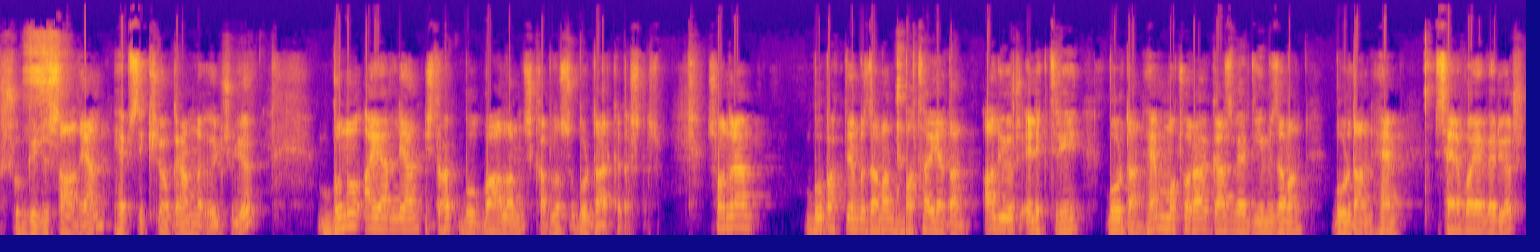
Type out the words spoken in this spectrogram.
şu gücü sağlayan hepsi kilogramla ölçülüyor. Bunu ayarlayan işte bak bu bağlanmış kablosu burada arkadaşlar. Sonra bu baktığımız zaman bataryadan alıyor elektriği. Buradan hem motora gaz verdiğimiz zaman buradan hem servoya veriyor.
